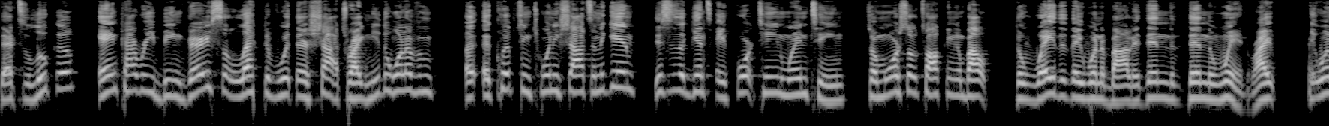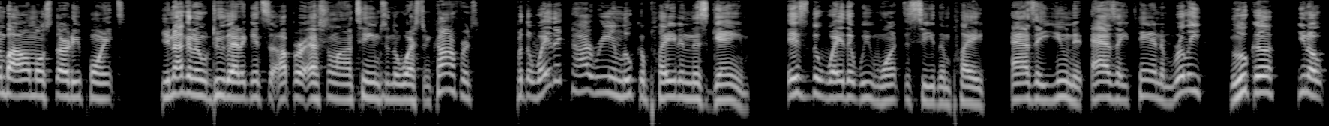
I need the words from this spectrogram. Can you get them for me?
That's Luka and Kyrie being very selective with their shots, right? Neither one of them uh, eclipsing 20 shots. And again, this is against a 14 win team. So more so talking about the way that they went about it than the, than the win, right? They win by almost 30 points. You're not going to do that against the upper echelon teams in the Western Conference. But the way that Kyrie and Luka played in this game, is the way that we want to see them play as a unit, as a tandem. Really, Luka, you know,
